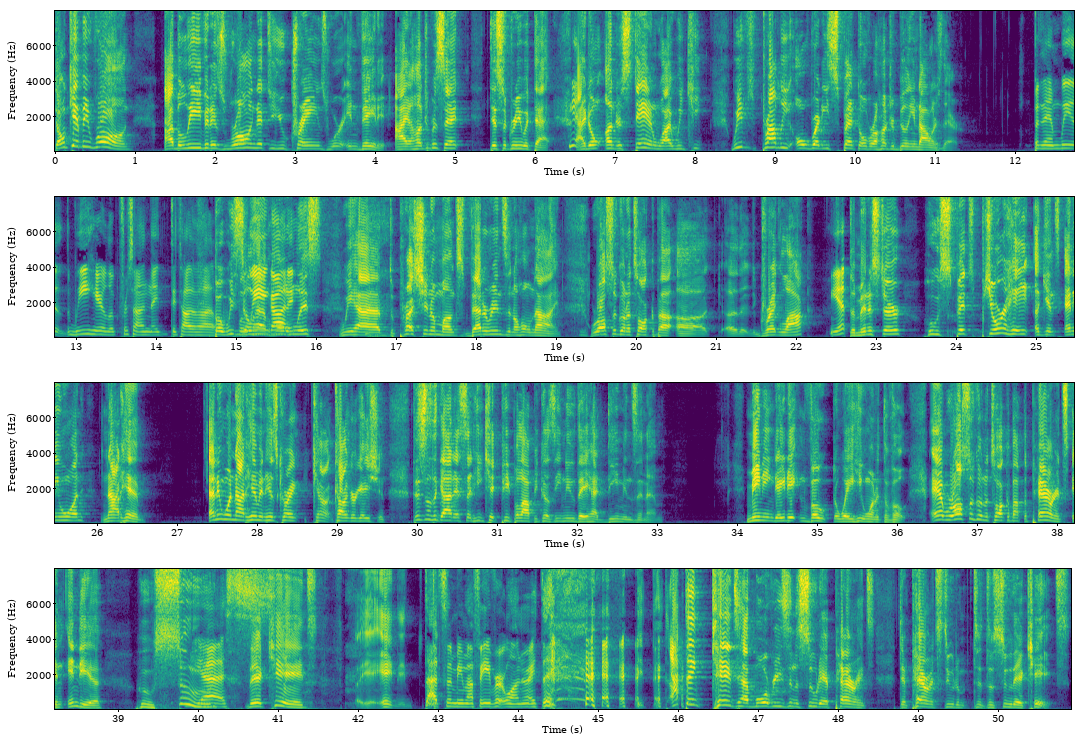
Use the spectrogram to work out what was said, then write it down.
Don't get me wrong. I believe it is wrong that the Ukraines were invaded. I 100% disagree with that. Yeah. I don't understand why we keep. We've probably already spent over 100 billion dollars there. But then we we here look for something they, they talk about. But we still have ain't got it. homeless. We have depression amongst veterans and the whole nine. We're also going to talk about uh, uh, Greg Locke, Yep. the minister who spits pure hate against anyone, not him. Anyone, not him, and his cor- con- congregation. This is the guy that said he kicked people out because he knew they had demons in them. meaning they didn't vote the way he wanted to vote. And we're also going to talk about the parents in India who sued Yes. their kids. It- it- That's gonna be my favorite one right there. I think kids have more reason to sue their parents than parents do to, to, to sue their kids.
